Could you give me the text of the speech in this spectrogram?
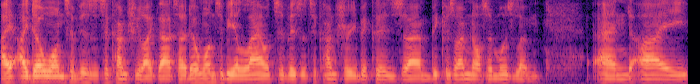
I, I, don't want to visit a country like that. I don't want to be allowed to visit a country because um, because I'm not a Muslim. And I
